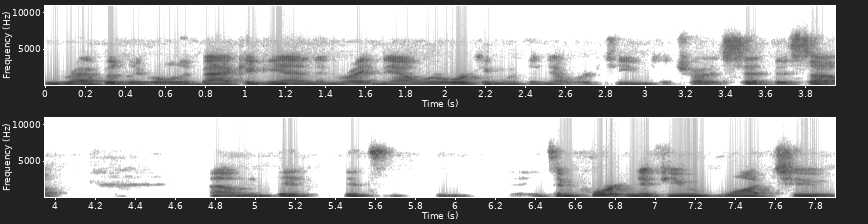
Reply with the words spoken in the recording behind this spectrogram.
we rapidly rolled it back again, and right now we're working with the network team to try to set this up. Um, it, it's it's important if you want to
